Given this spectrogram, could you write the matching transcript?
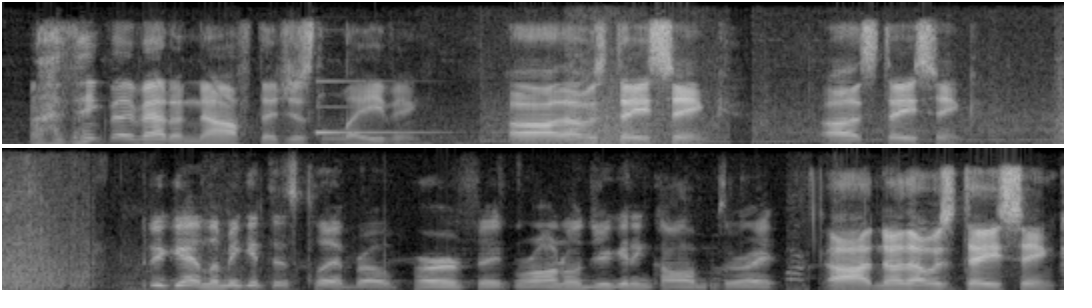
I think they've had enough. They're just leaving. Oh, that was desync. Oh, that's desync. Do it again. Let me get this clip, bro. Perfect. Ronald, you're getting comms, right? Uh, no, that was desync.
